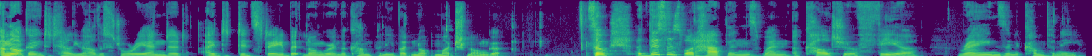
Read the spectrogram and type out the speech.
I'm not going to tell you how the story ended. I did stay a bit longer in the company, but not much longer. So, but this is what happens when a culture of fear reigns in a company.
